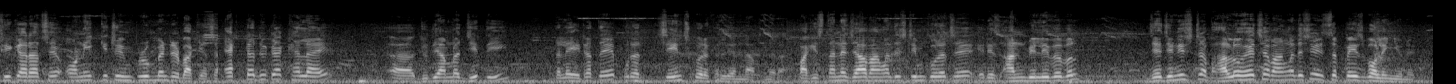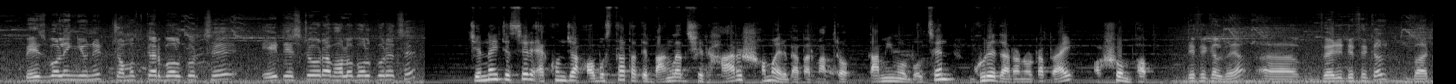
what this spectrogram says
শিকার আছে, অনেক কিছু ইমপ্রুভমেন্টের বাকি আছে। একটা দুইটা খেলায় যদি আমরা জিতি, তাহলে এটাতে পুরো চেঞ্জ করে ফেললেন না আপনারা। পাকিস্তানে যা বাংলাদেশ টিম করেছে ইট ইজ আনবিলিভেবল যে জিনিসটা ভালো হয়েছে বাংলাদেশে it's a pace bowling unit pace bowling unit চমৎকার বল করছে। এই টেস্টে ওরা ভালো বল করেছে। চেন্নাই টেস্টের এখন যা অবস্থা তাতে বাংলাদেশের হার সময়ের ব্যাপার মাত্র। তামিমও বলছেন ঘুরে দাঁড়ানোটা প্রায় অসম্ভব। Difficult, Bhaiya. Uh, difficult but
